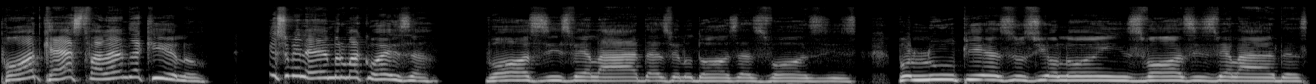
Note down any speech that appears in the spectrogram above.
podcast falando aquilo. Isso me lembra uma coisa. Vozes veladas, veludosas vozes, volúpias os violões, vozes veladas,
